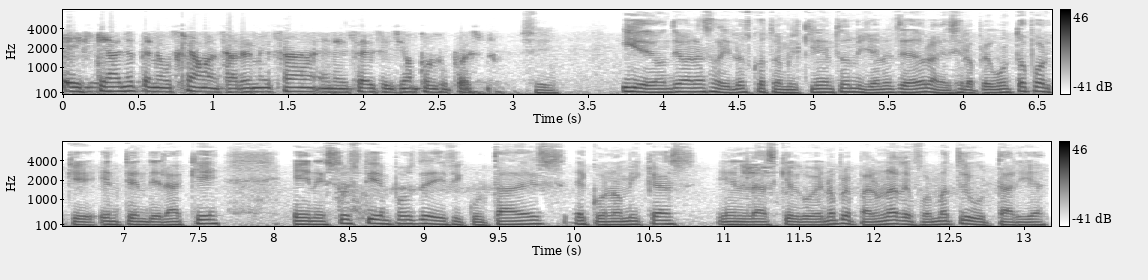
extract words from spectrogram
Este año tenemos que avanzar en esa en esa decisión, por supuesto. Sí. ¿Y de dónde van a salir los 4.500 millones de dólares? Se lo pregunto porque entenderá que en estos tiempos de dificultades económicas en las que el gobierno prepara una reforma tributaria,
